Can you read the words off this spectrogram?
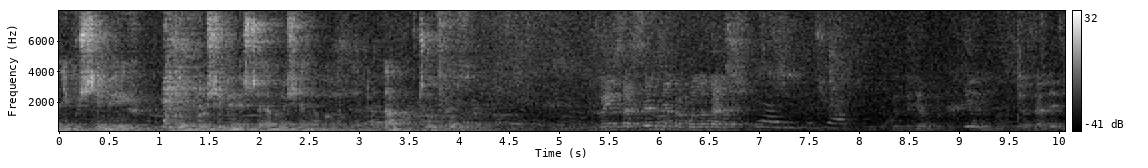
To nie puścimy ich, tylko poprosimy jeszcze jakąś jedną kolendę, prawda? Czy utwór? Proszę Państwa, chcę zaproponować, bym powiedział, hymn związany z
